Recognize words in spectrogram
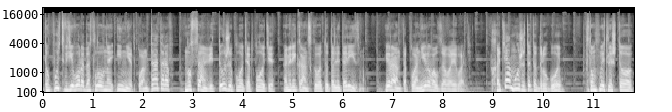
то пусть в его родословной и нет плантаторов, но сам ведь тоже плоть от плоти американского тоталитаризма. Иран-то планировал завоевать. Хотя, может, это другое. В том смысле, что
